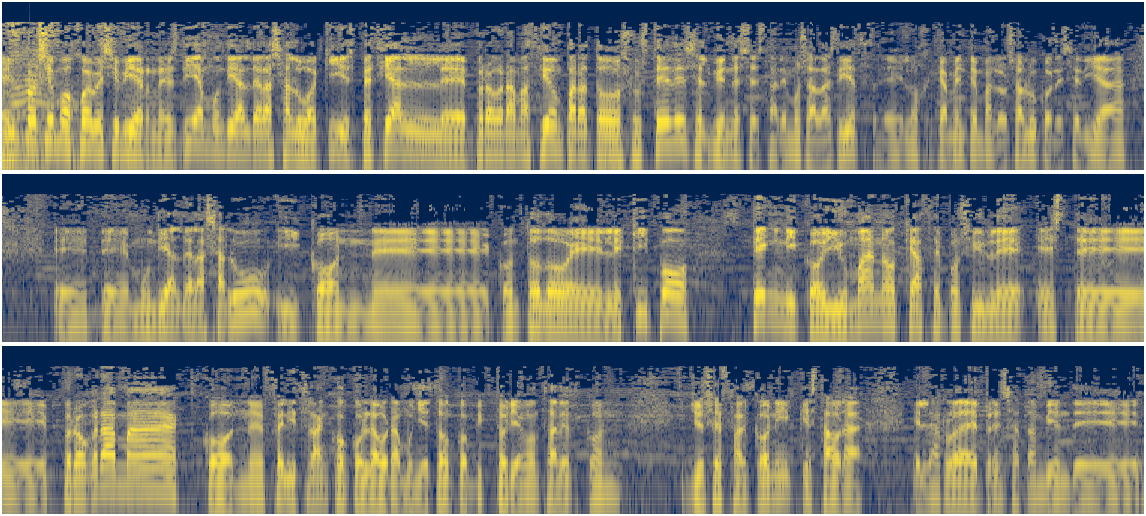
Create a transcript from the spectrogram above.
El próximo jueves y viernes, Día Mundial de la Salud, aquí especial eh, programación para todos ustedes. El viernes estaremos a las 10, eh, lógicamente en Valor Salud, con ese Día eh, de Mundial de la Salud y con, con todo el equipo técnico y humano que hace posible este programa con Félix Franco, con Laura Muñetón, con Victoria González, con José Falconi, que está ahora en la rueda de prensa también de,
